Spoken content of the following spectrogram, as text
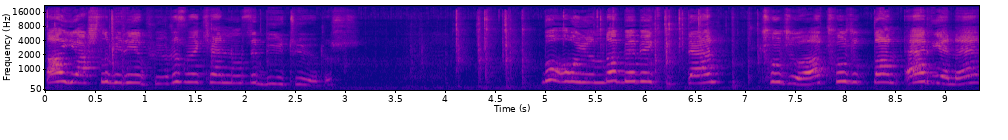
daha yaşlı biri yapıyoruz ve kendimizi büyütüyoruz. Bu oyunda bebeklikten çocuğa, çocuktan ergene,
